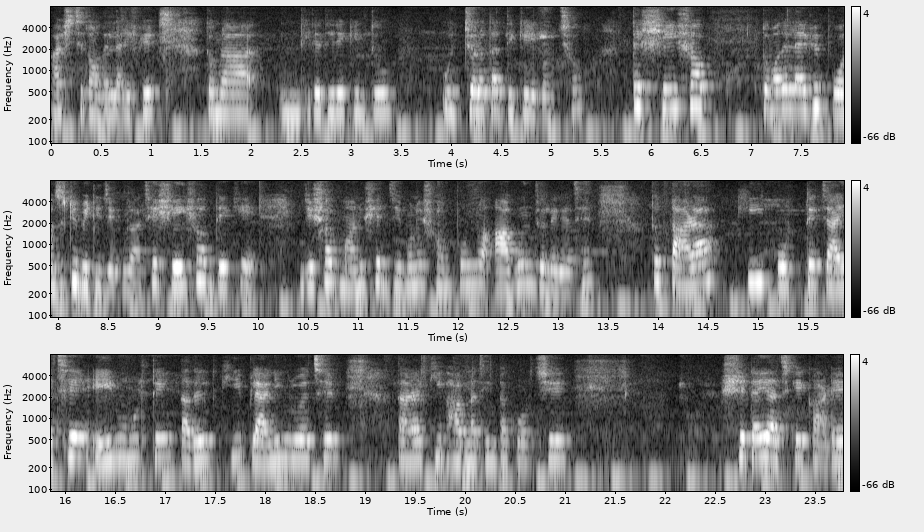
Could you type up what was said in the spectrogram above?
আসছে তোমাদের লাইফে তোমরা ধীরে ধীরে কিন্তু উজ্জ্বলতার দিকে এগোচ্ছ। তো সেই সব তোমাদের লাইফে পজিটিভিটি যেগুলো আছে, সেই সব দেখে যেসব মানুষের জীবনে সম্পূর্ণ আগুন জ্বলে গেছে, তো তারা কি করতে চাইছে এই মুহূর্তে? তাদের কি প্ল্যানিং রয়েছে? তারা কি ভাবনা চিন্তা করছে? সেটাই আজকে কার্ডে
